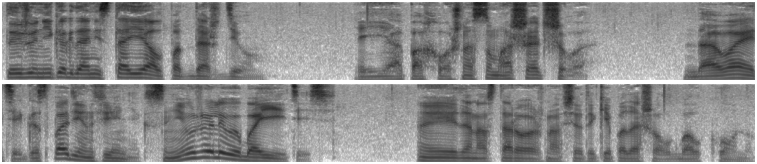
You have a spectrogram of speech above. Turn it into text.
ты же никогда не стоял под дождем». «Я похож на сумасшедшего». «Давайте, господин Феникс, неужели вы боитесь?» Эйден осторожно все-таки подошел к балкону.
